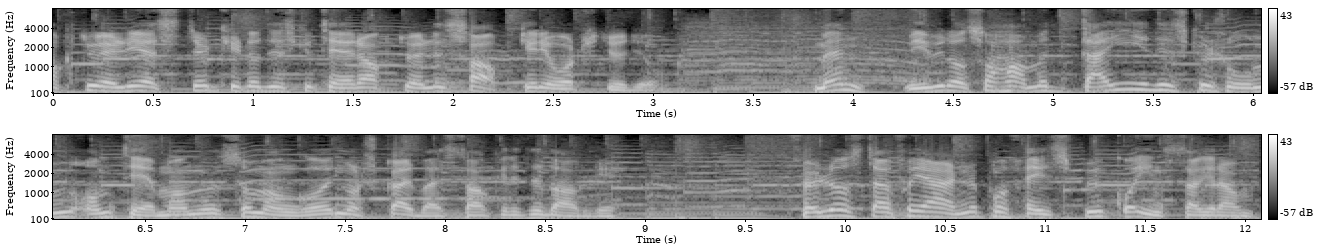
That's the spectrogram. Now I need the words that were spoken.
aktuelle gjester til å diskutere aktuelle saker i vårt studio. Men vi vil også ha med deg i diskusjonen om temaene som angår norske arbeidstakere til daglig. Følg oss derfor gjerne på Facebook og Instagram,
